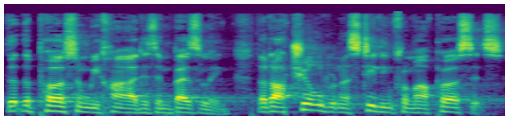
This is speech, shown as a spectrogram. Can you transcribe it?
that the person we hired is embezzling, that our children are stealing from our purses.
